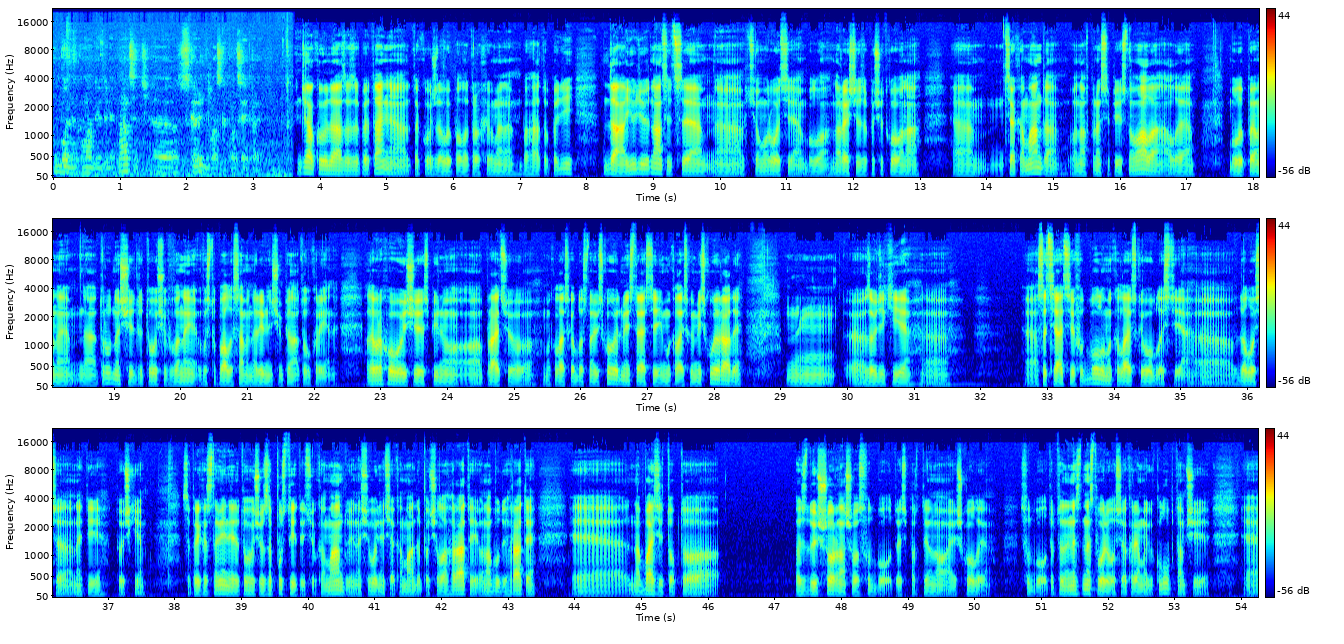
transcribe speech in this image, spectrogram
футбольної команди Ю-19. Е, Скажіть, будь ласка, про цей проект. Дякую да, за запитання. Також да, випало трохи в мене багато подій. Да, Ю-19 це е, в цьому році було нарешті започаткована е, ця команда. Вона, в принципі, існувала, але були певні е, труднощі для того, щоб вони виступали саме на рівні чемпіонату України. Але враховуючи спільну працю Миколаївської обласної військової адміністрації і Миколаївської міської ради, завдяки Асоціації футболу Миколаївської області е, вдалося знайти точки соприкосновення для того, щоб запустити цю команду. І на сьогодні ця команда почала грати. І вона буде грати е, на базі, тобто СДУШОР нашого з футболу, тобто спортивної школи з футболу. Тобто не, створювався окремий клуб там чи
